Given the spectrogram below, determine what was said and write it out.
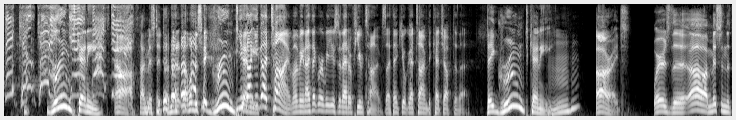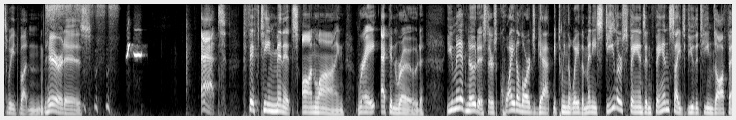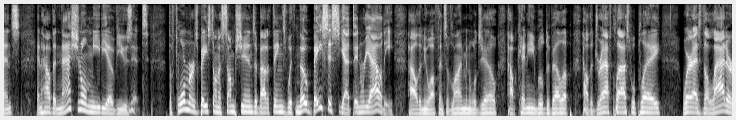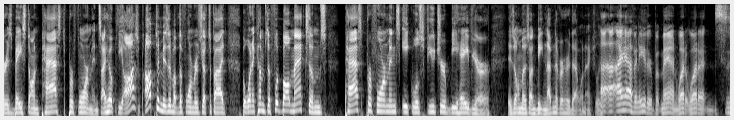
They killed Kenny! Groomed Kenny. Oh, I missed it. I, meant, I wanted to say groomed You Kenny. got you got time. I mean, I think we're gonna be using that a few times. I think you'll get time to catch up to that. They groomed Kenny. Mm-hmm. right. Where's the? Oh, I'm missing the tweet button. Here it is. At 15 minutes online, Ray Eckenrode. You may have noticed there's quite a large gap between the way the many Steelers fans and fan sites view the team's offense and how the national media views it. The former is based on assumptions about things with no basis yet in reality. How the new offensive lineman will gel, how Kenny will develop, how the draft class will play. Whereas the latter is based on past performance. I hope the op- optimism of the former is justified, but when it comes to football maxims, past performance equals future behavior is almost unbeaten. I've never heard that one actually. I, I haven't either, but man, what what a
